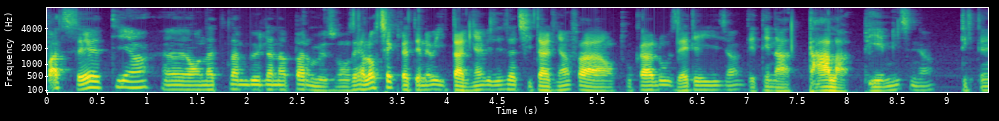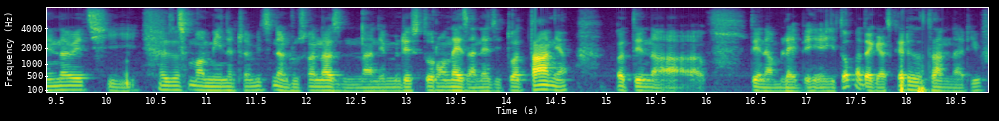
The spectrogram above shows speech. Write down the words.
paty izay aty an, ao anatina meule na parmesan izay, alors tsy haiko raha tena hoe italien ve izay sa tsy italien fa en tout cas aloha izay ilay izy an, dia tena adala be mihitsiny an, tiako tenenina hoe tsy tsy mahamenatra mihitsy ny handroso an'azy na any amin'ny restaurant n'aiza n'aiza eto an-tany an, fa tena. teny amin'ilay be eto Madagasikara eto Antananarivo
